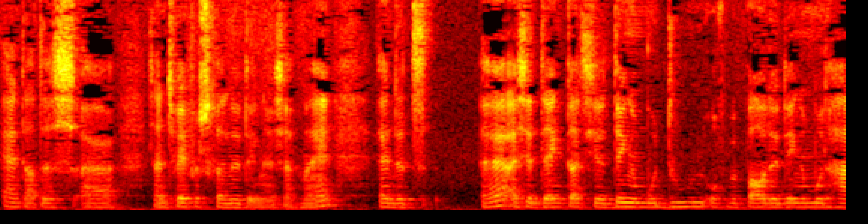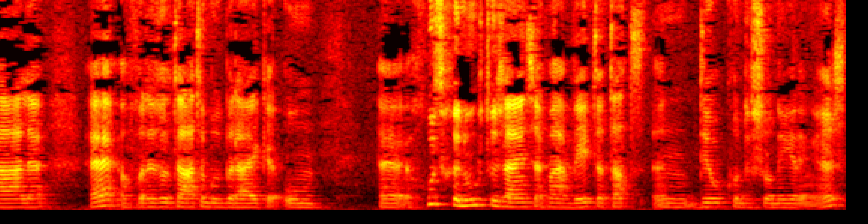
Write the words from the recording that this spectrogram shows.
En dat is, uh, zijn twee verschillende dingen, zeg maar. En dat, hè, als je denkt dat je dingen moet doen of bepaalde dingen moet halen hè, of resultaten moet bereiken om uh, goed genoeg te zijn, zeg maar, weet dat dat een deel conditionering is.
